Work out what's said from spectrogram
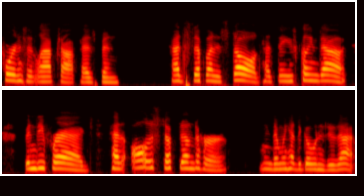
poor innocent laptop has been had stuff uninstalled, had things cleaned out, been defragged, had all this stuff done to her. And then we had to go in and do that.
